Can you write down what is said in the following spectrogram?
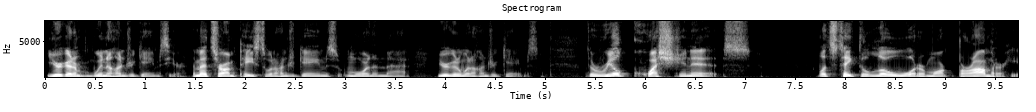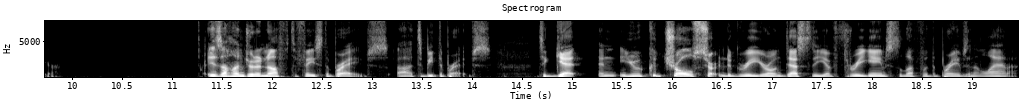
you're going to win 100 games here. The Mets are on pace to win 100 games, more than that. You're going to win 100 games. The real question is let's take the low watermark barometer here. Is 100 enough to face the Braves, uh, to beat the Braves, to get, and you control a certain degree your own destiny. You have three games to left with the Braves in Atlanta.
